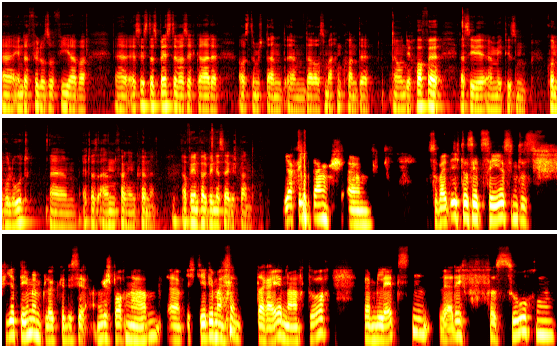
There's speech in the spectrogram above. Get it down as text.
äh, in der Philosophie, aber äh, es ist das Beste, was ich gerade aus dem Stand ähm, daraus machen konnte. Und ich hoffe, dass Sie äh, mit diesem Konvolut ähm, etwas anfangen können. Auf jeden Fall bin ich sehr gespannt. Ja, vielen Dank. Ähm, soweit ich das jetzt sehe, sind das vier Themenblöcke, die Sie angesprochen haben. Äh, ich gehe die mal der Reihe nach durch. Beim letzten werde ich versuchen,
